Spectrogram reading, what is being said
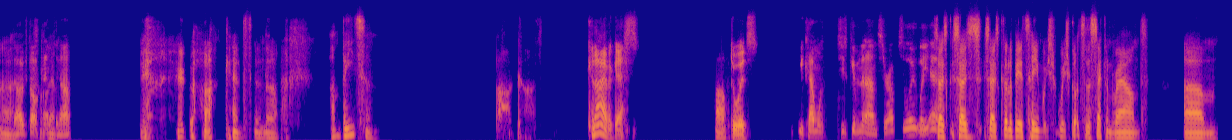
No, No, it's not them. Cantona. Cantona. Unbeaten. Oh God. Can I have a guess? Afterwards. You can once he's given an answer. Absolutely, yeah. So it's, so it's, so it's got to be a team which which got to the second round, um,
